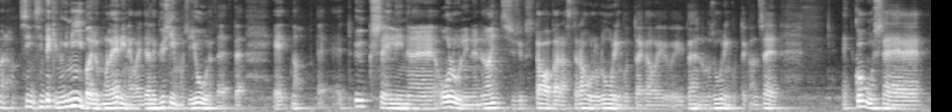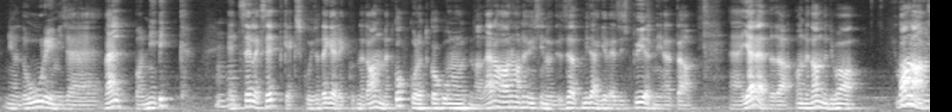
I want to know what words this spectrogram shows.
noh siin, siin tekib nagu nii palju mulle erinevaid jälle küsimusi juurde, et et noh, et üks selline oluline nüanss sihukeste tavapäraste rahulolu uuringutega või, või pühendumusuuringutega on see, et. et kogu see nii-öelda uurimise välp on nii pikk mm. -hmm. et selleks hetkeks, kui sa tegelikult need andmed kokku oled kogunud, nad ära analüüsinud ja sealt midagi veel siis püüad nii-öelda äh, järeldada, on need andmed juba vanad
